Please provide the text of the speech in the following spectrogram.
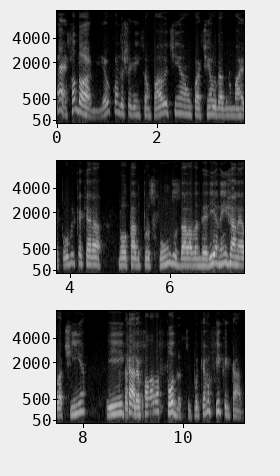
É, só dorme. Eu, quando eu cheguei em São Paulo, eu tinha um quartinho alugado numa república que era voltado para os fundos da lavanderia, nem janela tinha. E, cara, eu falava foda-se, porque eu não fico em casa.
